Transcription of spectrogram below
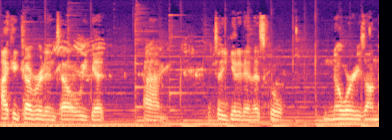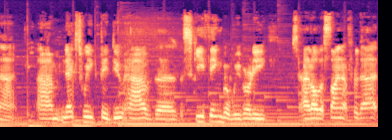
I can cover it until we get um, until you get it in. That's cool. No worries on that. Um, next week they do have the the ski thing, but we've already had all the sign up for that.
